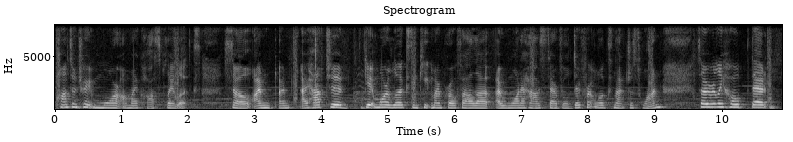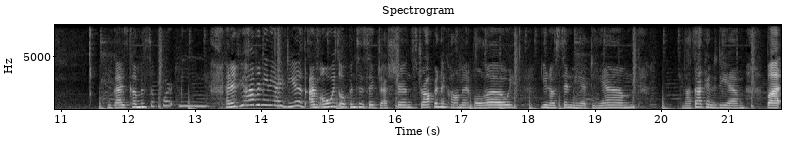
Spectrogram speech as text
concentrate more on my cosplay looks. So I'm, I'm I have to get more looks and keep my profile up. I want to have several different looks, not just one. So I really hope that you guys come and support me. And if you have any ideas, I'm always open to suggestions. Drop in a comment below. You know, send me a DM. Not that kind of DM, but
